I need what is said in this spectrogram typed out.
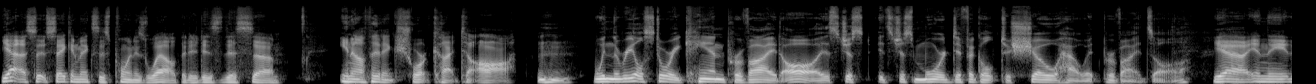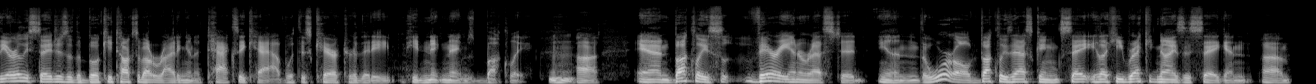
Yeah, so Sagan makes this point as well that it is this uh, inauthentic shortcut to awe. When the real story can provide awe, it's just it's just more difficult to show how it provides awe. Yeah, in the, the early stages of the book, he talks about riding in a taxi cab with this character that he he nicknames Buckley. Uh, and Buckley's very interested in the world. Buckley's asking, say, like he recognizes Sagan um,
